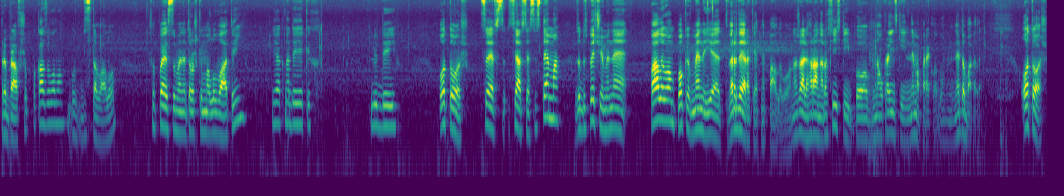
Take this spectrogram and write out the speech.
прибрав, щоб показувало, бо діставало. FPS у мене трошки малуватий, як на деяких людей. Отож, це ця вся система забезпечує мене паливом, поки в мене є тверде ракетне паливо. На жаль, гра на російській, бо на українській нема перекладу, не додали. Отож,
